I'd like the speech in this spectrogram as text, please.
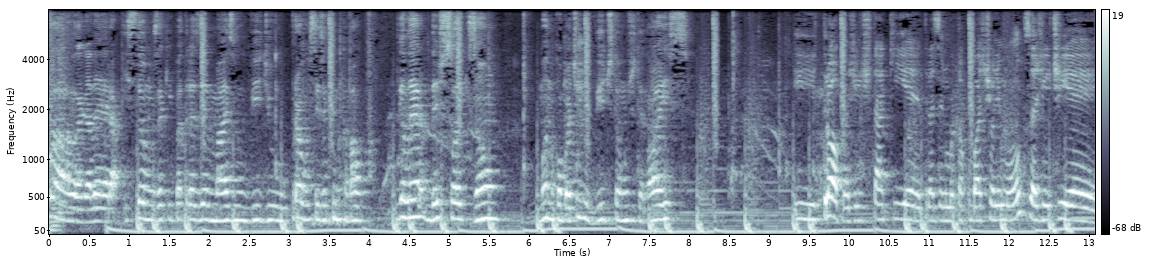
Fala galera, estamos aqui para trazer mais um vídeo para vocês aqui no canal. Galera, deixa o seu likezão, mano, compartilha o vídeo, tamo junto é nóis. E tropa, a gente tá aqui é, trazendo Mortal Kombat Shaolin Monks, a gente é,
